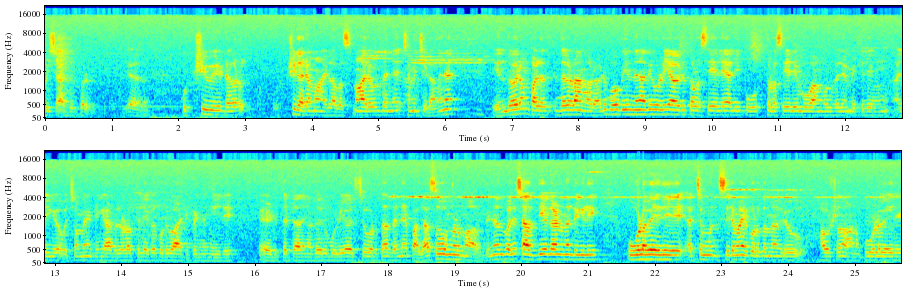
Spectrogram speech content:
പിശാചുക്കൾ ഭൂതപിശാചുക്കൾ. കുക്ഷി വീടുകൾ കുക്ഷികരമായുള്ള ഭസ്മാരവും തന്നെ ശമിച്ചിടും. അങ്ങനെ എന്തോരം പല ഇതുകളാന്ന് പറയുക ഒരു ഗോപീന്ദ്രനാഥി ഉള്ളിയ ഒരു തുളസിയില അല്ലെങ്കിൽ പൂ തുളസിയിലയും പൂവാങ്കുറുതലും വെറ്റിലയും അല്ലെങ്കിൽ ചുമയുണ്ടെങ്കിൽ അടലോടത്തിലേക്ക് കൂടി വാട്ടിപ്പിഴിഞ്ഞ നീര്. എടുത്തിട്ട് അതിനകത്ത് ഒരു ഗുളിക വെച്ച് കൊടുത്താൽ തന്നെ പല അസുഖങ്ങളും മാറും. പിന്നെ അതുപോലെ ഛർദിയൊക്കെ ആണെന്നുണ്ടെങ്കിൽ പൂളവേര് അച്ഛൻ സ്ഥിരമായി കൊടുക്കുന്ന ഒരു ഔഷധമാണ്. പൂളവേര്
